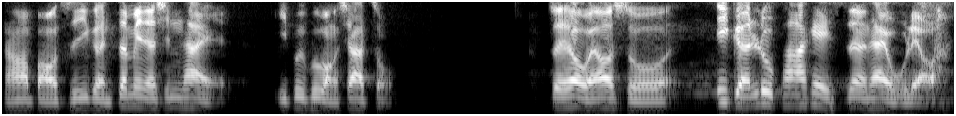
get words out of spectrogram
然后保持一个很正面的心态，一步一步往下走。最后我要说，一个人录 p o d a 真的太无聊了。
